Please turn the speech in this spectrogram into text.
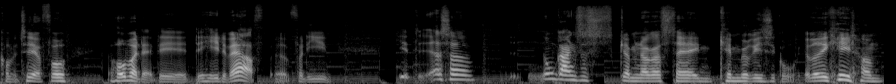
kommer til at få, jeg håber da, det, det hele værd, øh, fordi, ja, det, altså, nogle gange så skal man nok også tage en kæmpe risiko. Jeg ved ikke helt om,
